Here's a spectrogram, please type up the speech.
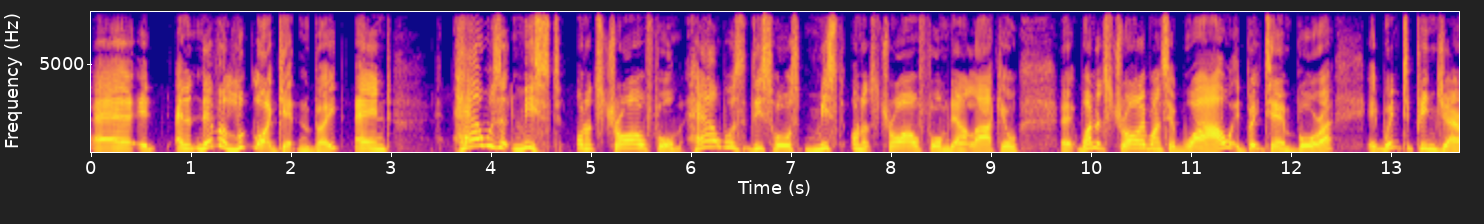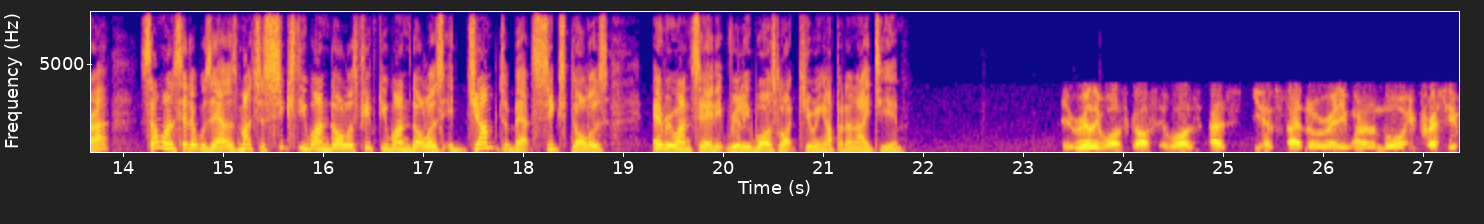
Uh, it and it never looked like getting beat. And how was it missed on its trial form? How was this horse missed on its trial form down at Larkhill? It won its trial. Everyone said, wow, it beat Tambora. It went to Pinjarra. Someone said it was out as much as $61, $51. It jumped about $6. Everyone said it really was like queuing up at an ATM. It really was, Goss. It was, as you have stated already, one of the more impressive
